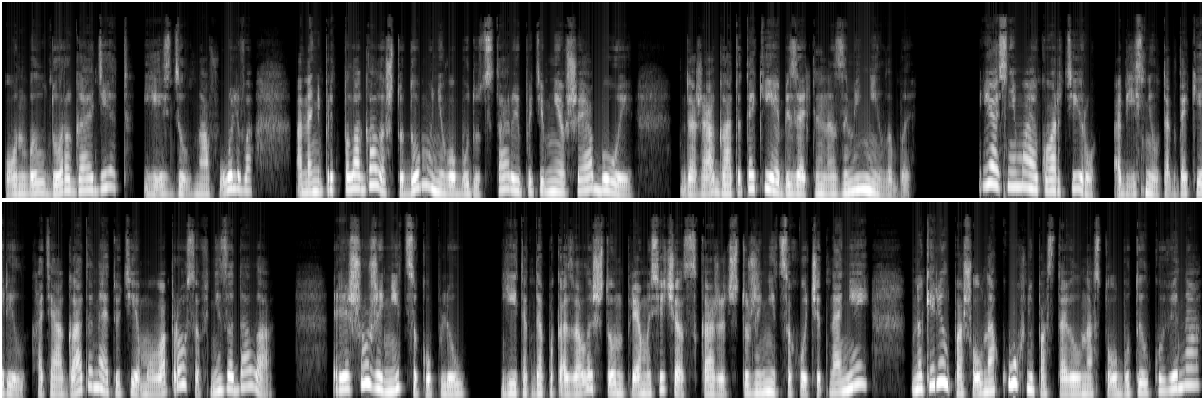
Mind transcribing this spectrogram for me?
Он был дорого одет, ездил на Вольво. Она не предполагала, что дома у него будут старые потемневшие обои. Даже Агата такие обязательно заменила бы. «Я снимаю квартиру», — объяснил тогда Кирилл, хотя Агата на эту тему вопросов не задала. «Решу жениться, куплю». Ей тогда показалось, что он прямо сейчас скажет, что жениться хочет на ней, но Кирилл пошел на кухню, поставил на стол бутылку вина.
